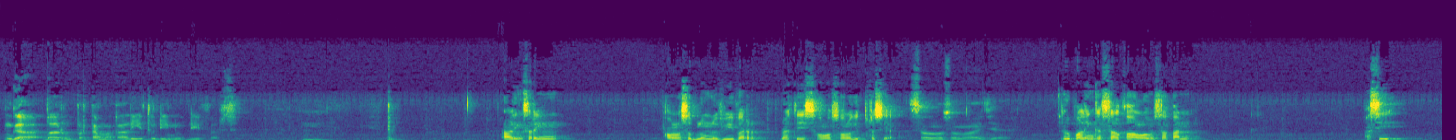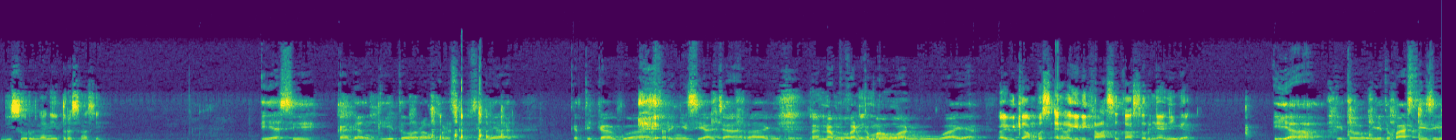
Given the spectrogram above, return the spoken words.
Enggak, baru pertama kali itu di Noob Divers. Hmm. Paling sering kalau sebelum Noob Diver berarti solo-solo gitu terus ya? Solo-solo aja. Lu paling kesel kalau misalkan pasti disuruh nyanyi terus gak sih? Iya sih, kadang gitu orang persepsinya ketika gua sering ngisi acara gitu. Karena Nyanyi bukan dong, kemauan gua ya. Lagi di kampus eh lagi di kelas suka suruh nyanyi nggak? Iya, itu itu pasti sih.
